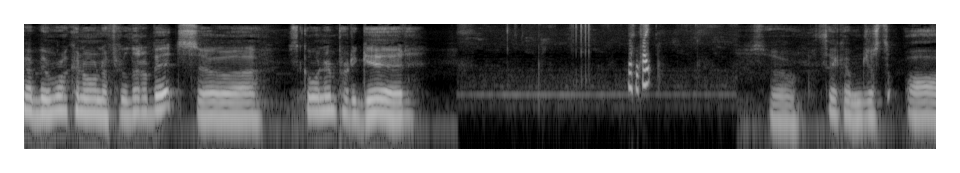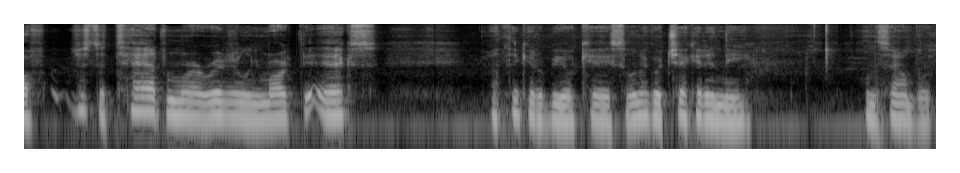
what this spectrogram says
I've been working on it for a little bit, so uh, it's going in pretty good. So I think I'm just off just a tad from where I originally marked the X. I think it'll be okay. So let me go check it in the on the soundboard.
